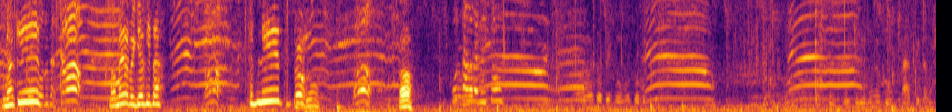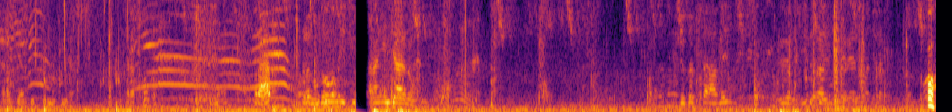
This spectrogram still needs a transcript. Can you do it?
Bakit? Mamaya bigyan kita. Saglit. Oh. Punta ka na dito. Ah, tubig tubig. Kang sarap si ko natira. Sarap to. Sarap? Sarap to. Parang Indiano. Siyudad sa amin. Oh,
